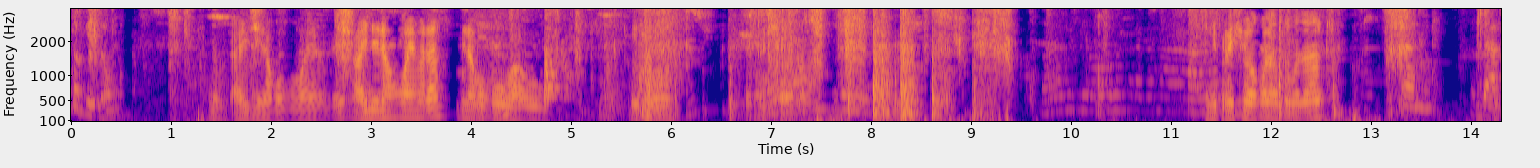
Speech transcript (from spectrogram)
To bilong? No, Ay, hindi na kukuha yan. Eh, Ay, hindi na kukuha yan, madam. Hindi na kukuha. Oo. Ito. May presyo ka lang. Pinipresyo ko lang ito, madam. Ano? Sandaan.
